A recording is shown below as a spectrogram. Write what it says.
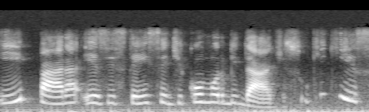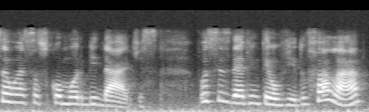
e para a existência de comorbidades. O que, que são essas comorbidades? Vocês devem ter ouvido falar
